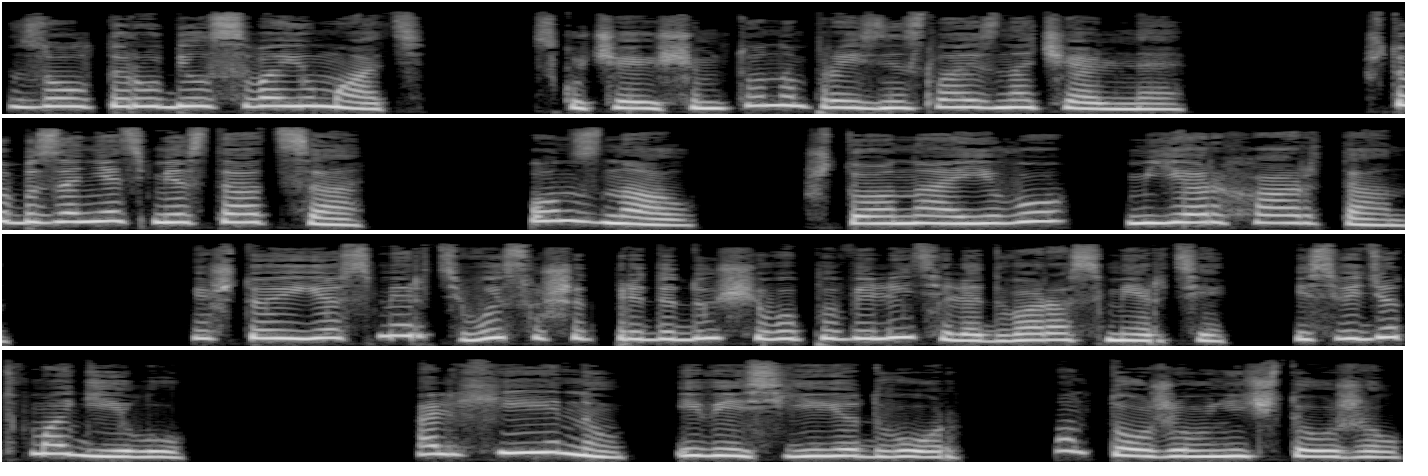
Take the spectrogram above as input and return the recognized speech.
Золтер убил свою мать, скучающим тоном произнесла изначальная. Чтобы занять место отца. Он знал, что она его Мьерха Артан, и что ее смерть высушит предыдущего повелителя двора смерти и сведет в могилу. Альхиину и весь ее двор он тоже уничтожил,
